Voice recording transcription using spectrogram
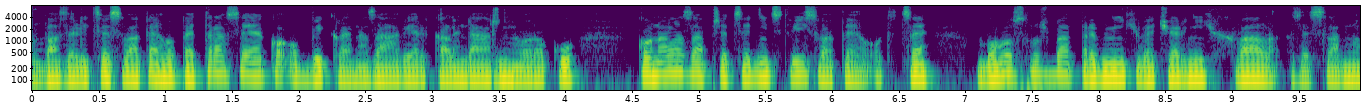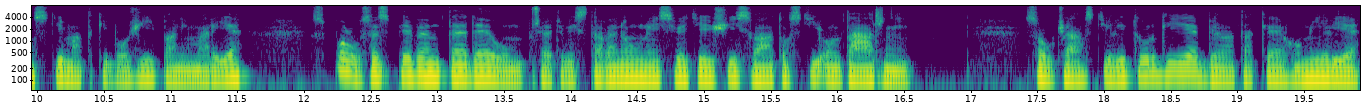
V bazilice svatého Petra se jako obvykle na závěr kalendářního roku konala za předsednictví svatého otce bohoslužba prvních večerních chval ze slavnosti Matky Boží Pany Marie spolu se zpěvem Te Deum před vystavenou nejsvětější svátostí oltářní. Součástí liturgie byla také homílie,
